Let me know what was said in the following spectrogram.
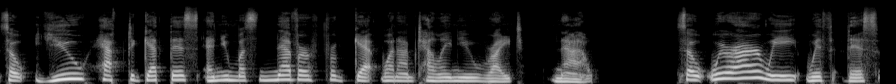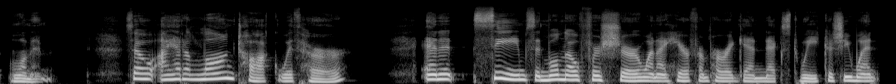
So you have to get this, and you must never forget what I'm telling you right now. So, where are we with this woman? So, I had a long talk with her and it seems, and we'll know for sure when I hear from her again next week, because she went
